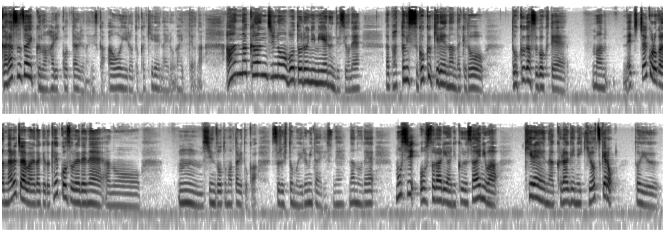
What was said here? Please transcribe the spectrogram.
ガラス細工のハリコってあるじゃないですか。青い色とか綺麗な色が入ったような。あんな感じのボトルに見えるんですよね。パッと見すごく綺麗なんだけど、毒がすごくて、まあねちっちゃい頃から慣れちゃえばあれだけど結構それでねあのうん心臓止まったりとかする人もいるみたいですねなのでもしオーストラリアに来る際には綺麗なクラゲに気をつけろという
